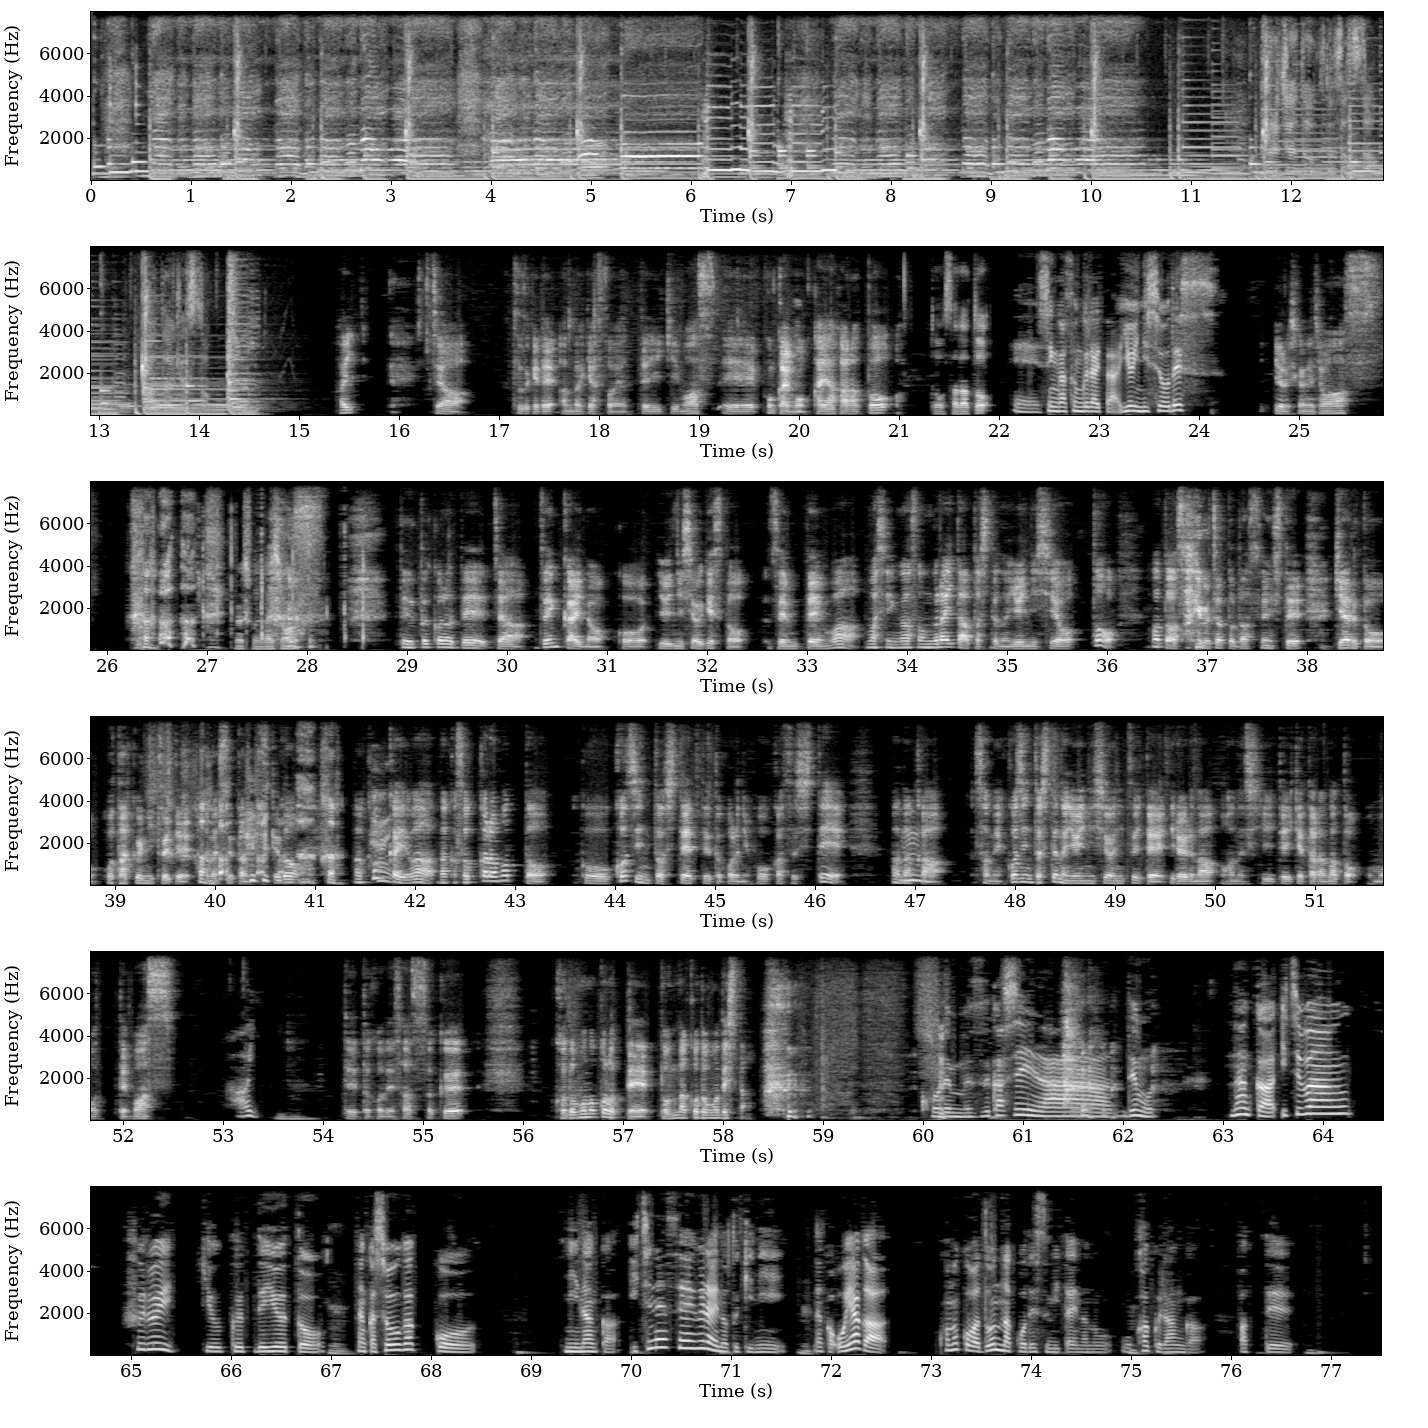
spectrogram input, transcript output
はい。じゃあ、続けてアンダーキャストをやっていきます。えー、今回も茅原とと、さだと、えー、シンガーソングライター、ゆいにしおです。よろしくお願いします。よろしくお願いします。というところで、じゃあ、前回の、こう、ゆいにしおゲスト前編は、まあ、シンガーソングライターとしてのゆいにしおと、あとは最後ちょっと脱線して、ギャルとオタクについて話してたんですけど、まあ、今回は、なんかそこからもっと、こう、個人としてっていうところにフォーカスして、まあなんか、そうね、個人としてのゆいにしおについていろいろなお話聞いていけたらなと思ってます。はい。というところで早速、子供の頃ってどんな子供でした？これ難しいな。ぁ でも、なんか一番古い記憶で言うと、うん。なんか小学校になんか1年生ぐらいの時に、うん。なんか親がこの子はどんな子ですみたいなのを書く欄があってうん、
